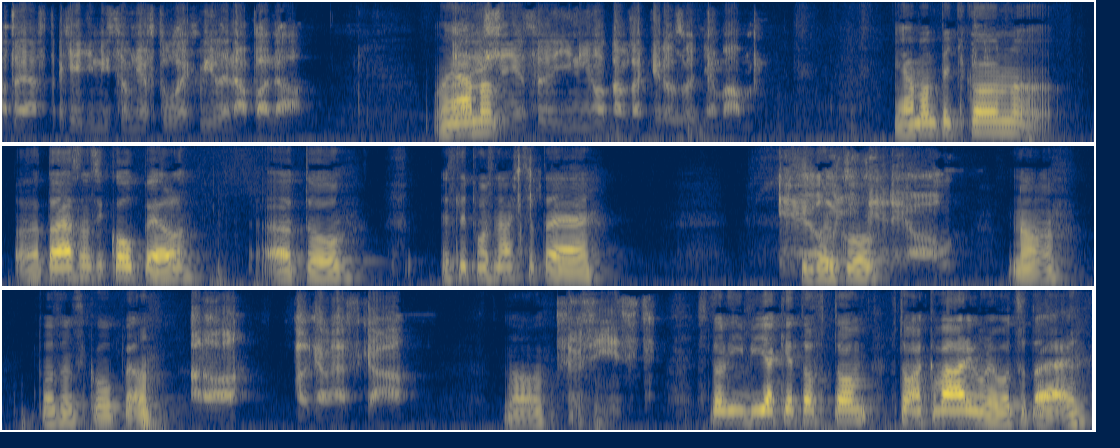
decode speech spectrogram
A to je asi tak jediný, co mě v tuhle chvíli napadá. no já A mám, ještě něco jiného tam taky rozhodně mám. já mám teďkon, eh, to já jsem si koupil, eh, tu, jestli poznáš, co to je. Figurku. No, to jsem si koupil. Ano, celkem hezká, No, musím říct. se to líbí, jak je to v tom, v tom akváriu, nebo co to je.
